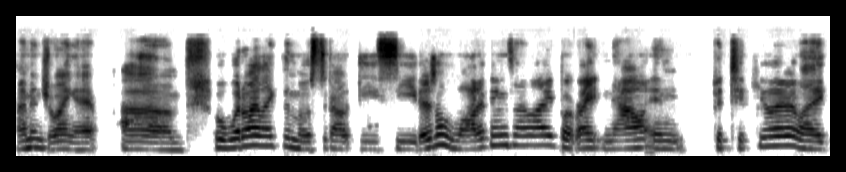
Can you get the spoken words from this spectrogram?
I'm enjoying it. Um, but what do I like the most about DC? There's a lot of things I like, but right now in particular, like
